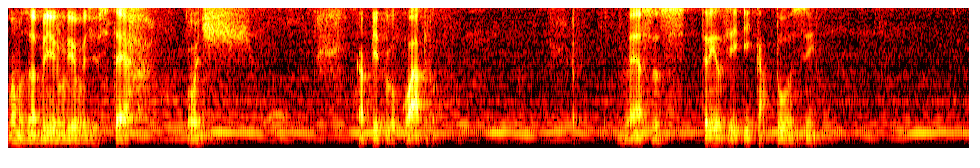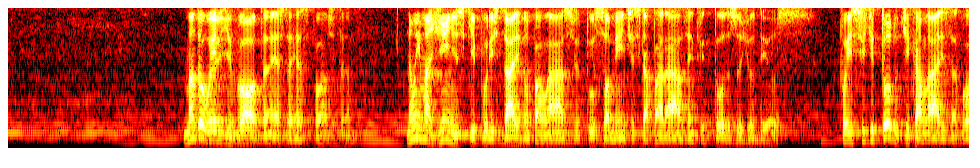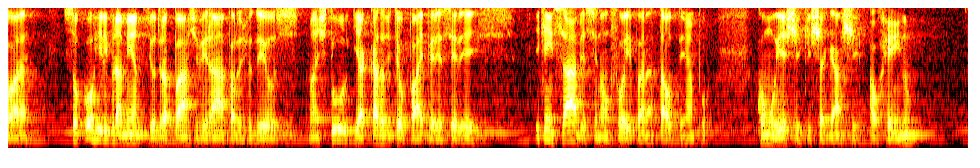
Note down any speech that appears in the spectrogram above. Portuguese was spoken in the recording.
Vamos abrir o livro de Esther hoje, capítulo 4, versos 13 e 14. Mandou ele de volta esta resposta: Não imagines que por estares no palácio tu somente escaparás entre todos os judeus. Pois se de todo te calares agora, socorro e livramento de outra parte virá para os judeus, mas tu e a casa de teu pai perecereis. E quem sabe se não foi para tal tempo, como este que chegaste ao reino?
